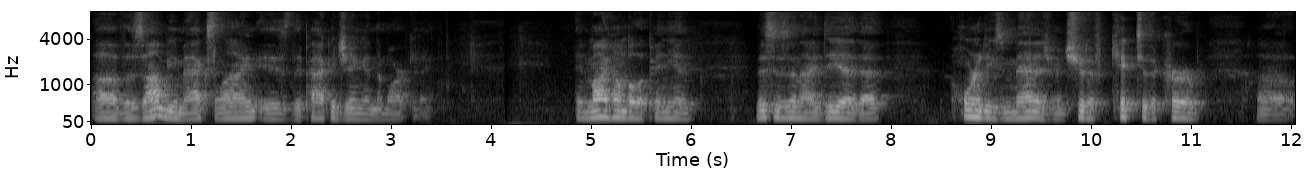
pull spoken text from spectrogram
of the Zombie Max line is the packaging and the marketing. In my humble opinion, this is an idea that Hornady's management should have kicked to the curb uh,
